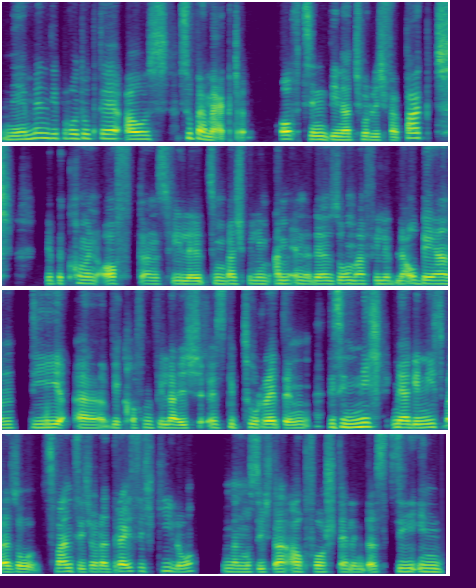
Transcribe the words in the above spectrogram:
nehmen die Produkte aus Supermärkten. Oft sind die natürlich verpackt. Wir bekommen oft ganz viele, zum Beispiel am Ende der Sommer, viele Blaubeeren, die äh, wir kaufen vielleicht, es gibt zu retten, die sind nicht mehr genießbar, so 20 oder 30 Kilo. Man muss sich da auch vorstellen, dass sie in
